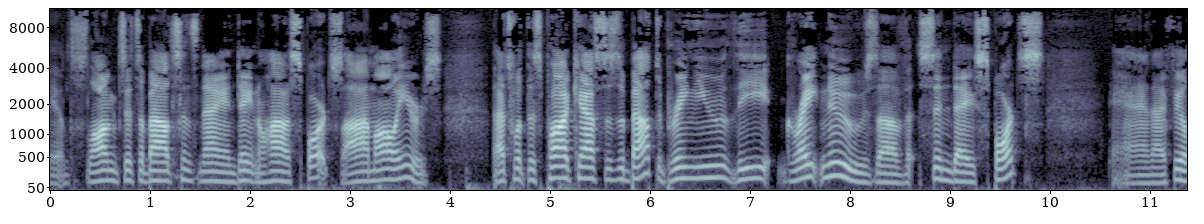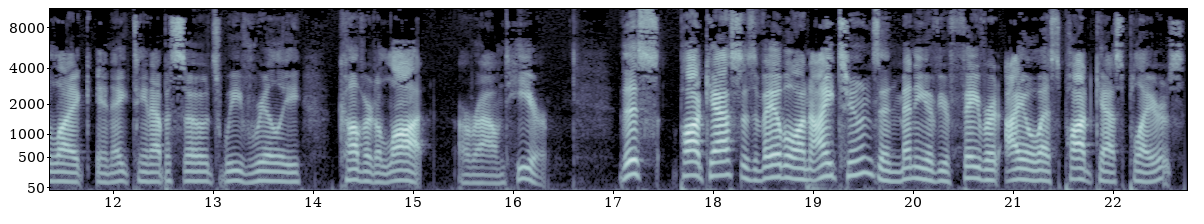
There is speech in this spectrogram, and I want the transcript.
as long as it's about Cincinnati and Dayton, Ohio sports, I'm all ears. That's what this podcast is about to bring you the great news of Cinday sports. And I feel like in 18 episodes, we've really covered a lot around here. This podcast is available on iTunes and many of your favorite iOS podcast players,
